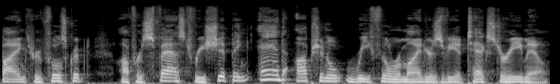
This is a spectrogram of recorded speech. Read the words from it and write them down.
Buying through Fullscript offers fast, free shipping and optional refill reminders via text or email.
